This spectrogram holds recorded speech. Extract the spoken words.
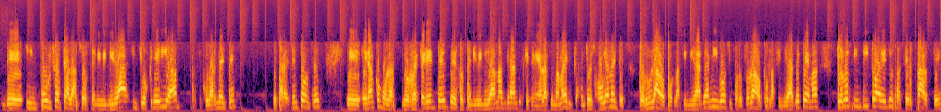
de impulso hacia la sostenibilidad y yo creía particularmente, que para ese entonces eh, eran como las, los referentes de sostenibilidad más grandes que tenía Latinoamérica. Entonces, obviamente, por un lado, por la afinidad de amigos y por otro lado, por la afinidad de temas, yo los invito a ellos a ser parte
